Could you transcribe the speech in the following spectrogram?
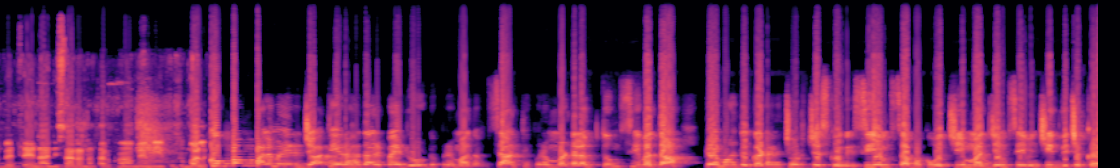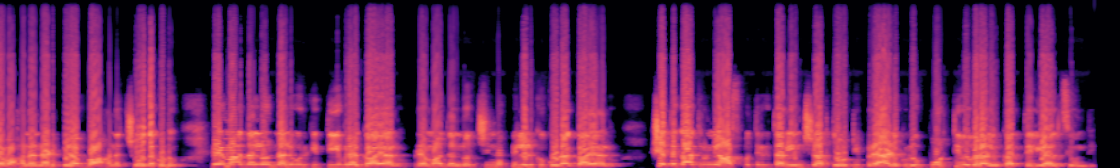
అభ్యర్థి అయిన నిసార్ అన్న తరఫున మేము ఈ కుటుంబాలకు కుప్పం పలమనేరు జాతీయ రహదారిపై రోడ్డు ప్రమాదం. శాంతిపురం మండలం తుంసి వద్ద ప్రమాద ఘటన చోటు చేసుకుంది. సీఎం సభకు వచ్చి మద్యం సేవించి ద్విచక్ర వాహనం నడిపిన వాహన చోదకుడు. ప్రమాదంలో నలుగురికి తీవ్ర గాయాలు. ప్రమాదంలో చిన్న పిల్లలకు కూడా గాయాలు. క్షతగాత్రుని ఆసుపత్రికి తరలించిన తోటి ప్రయాణికులు పూర్తి వివరాలు ఇంకా తెలియాల్సి ఉంది.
